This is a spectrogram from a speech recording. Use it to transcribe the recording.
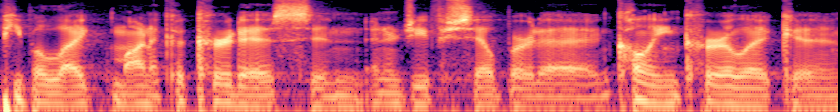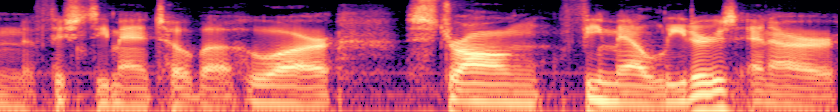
people like Monica Curtis and Energy Efficiency Alberta and Colleen Kuruluk and Efficiency Manitoba, who are strong female leaders and are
